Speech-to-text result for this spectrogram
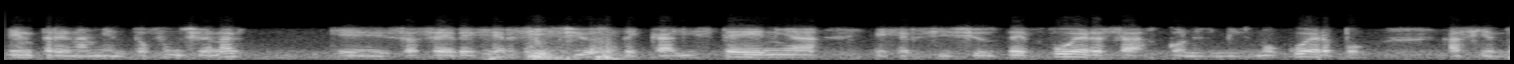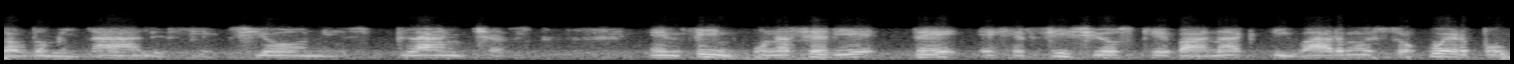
entrenamiento funcional, que es hacer ejercicios de calistenia, ejercicios de fuerza con el mismo cuerpo, haciendo abdominales, flexiones, planchas, en fin, una serie de ejercicios que van a activar nuestro cuerpo,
